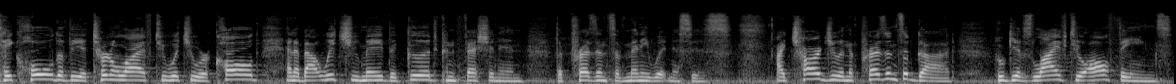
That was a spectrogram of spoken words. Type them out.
Take hold of the eternal life to which you were called and about which you made the good confession in the presence of many witnesses. I charge you in the presence of God, who gives life to all things,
